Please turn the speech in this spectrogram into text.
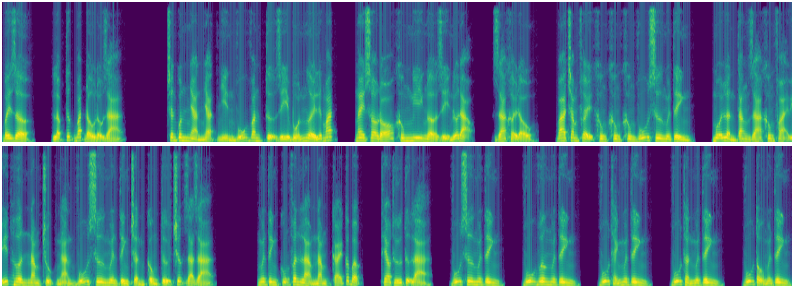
Bây giờ, lập tức bắt đầu đấu giá. Chân quân nhàn nhạt nhìn Vũ Văn Tự Di bốn người liếc mắt, ngay sau đó không nghi ngờ gì nữa đạo, giá khởi đầu, 300,000 vũ sư nguyên tinh, mỗi lần tăng giá không phải ít hơn năm chục ngàn vũ sư nguyên tinh trần công tử trước ra giá. Nguyên tinh cũng phân làm năm cái cấp bậc, theo thứ tự là vũ sư nguyên tinh, vũ vương nguyên tinh, vũ thánh nguyên tinh, vũ thần nguyên tinh, vũ tổ nguyên tinh.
